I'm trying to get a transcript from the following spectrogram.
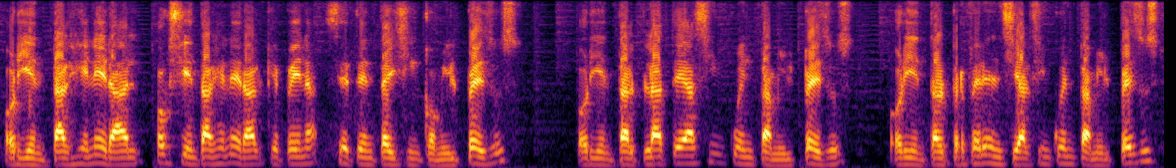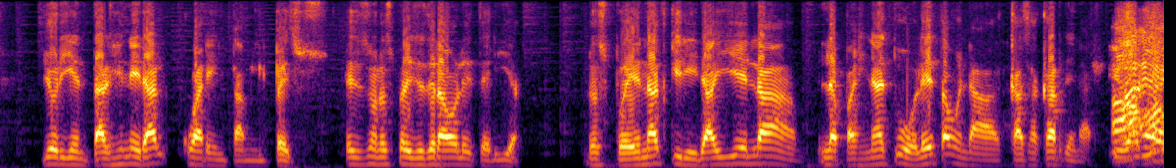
Oriental General, Occidental General, qué pena, 75 mil pesos. Oriental Platea, 50 mil pesos. Oriental Preferencial, 50 mil pesos. Y Oriental General, 40 mil pesos. Esos son los precios de la boletería los pueden adquirir ahí en la, página de tu boleta o en la Casa Cardenal. Ah,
